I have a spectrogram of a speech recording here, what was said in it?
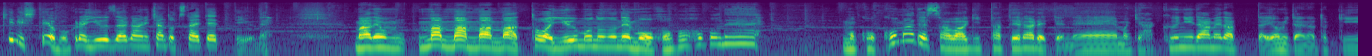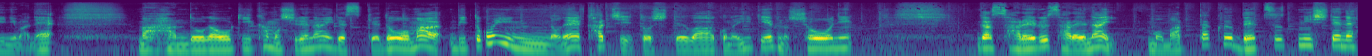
きりしてよ僕らユーザー側にちゃんと伝えてっていうね。まあでもまあまあまあまあとは言うもののねもうほぼほぼねもうここまで騒ぎ立てられてね、まあ、逆にダメだったよみたいな時にはね、まあ反動が大きいかもしれないですけど、まあビットコインのね、価値としては、この ETF の承認がされる、されない、もう全く別にしてね、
